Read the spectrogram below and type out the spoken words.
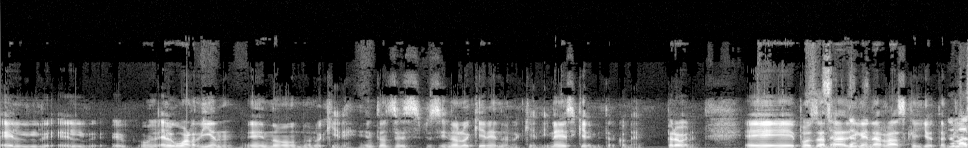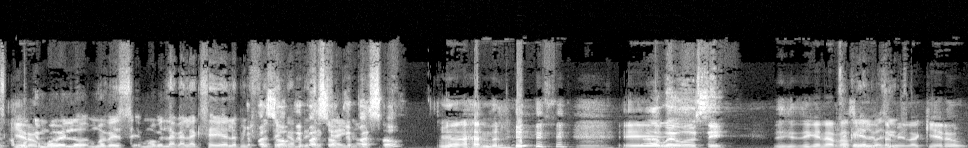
el, guardián eh, no, no lo quiere. Entonces, pues, si no lo quiere, no lo quiere. Y nadie se quiere meter con él. Pero bueno. Eh, pues data, digan a Raz que yo también Nada más como quiero. que mueve lo, mueves, mueves la galaxia y ya la pinche ¿Qué pasó? ¿Qué pasó? ¿Qué pasó? Ándale. eh, a huevo, sí. Digan a Raz que yo también lo quiero.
